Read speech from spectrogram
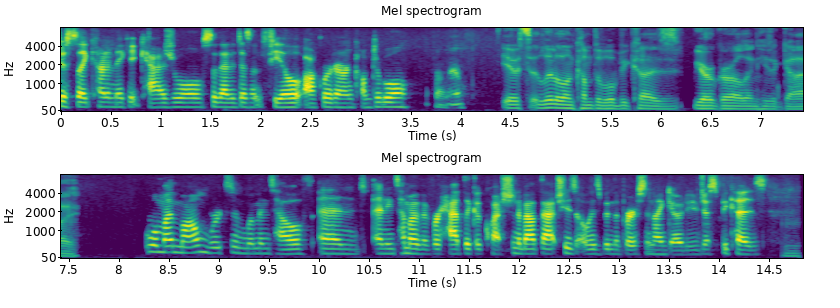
just like kind of make it casual so that it doesn't feel awkward or uncomfortable. I don't know. It's a little uncomfortable because you're a girl and he's a guy. Well, my mom works in women's health, and anytime I've ever had like a question about that, she's always been the person I go to just because mm.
